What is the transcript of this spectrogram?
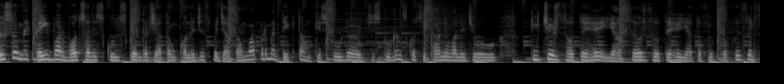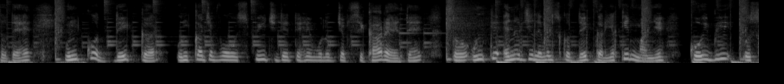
दोस्तों, मैं कई बार बहुत सारे स्कूल्स के अंदर जाता हूँ कॉलेजेस में जाता हूँ, वहाँ पर मैं देखता हूँ कि स्टूडेंट स्टूडेंट्स को सिखाने वाले जो टीचर्स होते हैं या सर्स होते हैं या तो फिर प्रोफेसर्स होते हैं, उनको देखकर, उनका जब वो स्पीच देते हैं, वो लोग जब सिखा रहे थे तो उनके एनर्जी लेवल्स को देखकर यकीन मानिए, कोई भी उस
